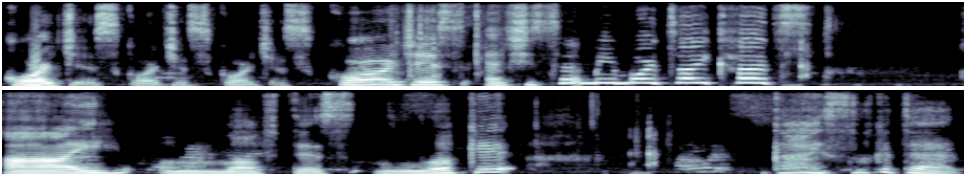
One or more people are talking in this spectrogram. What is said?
Gorgeous, gorgeous, gorgeous, gorgeous. And she sent me more die cuts. I love this. Look at Guys, look at that.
